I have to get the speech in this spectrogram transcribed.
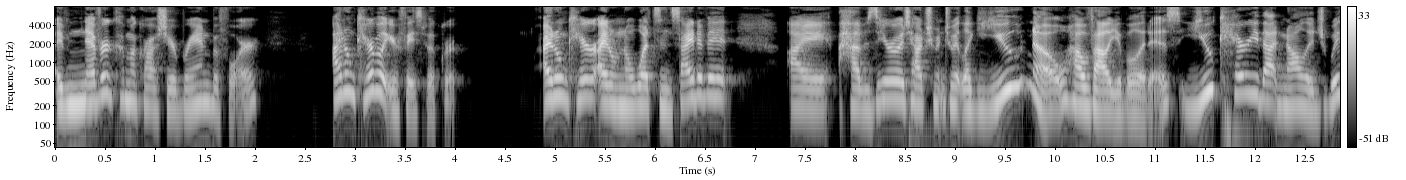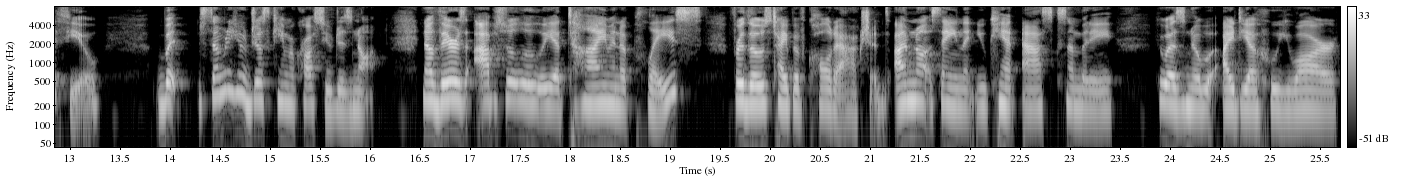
I've never come across your brand before, I don't care about your Facebook group. I don't care. I don't know what's inside of it. I have zero attachment to it. Like, you know how valuable it is. You carry that knowledge with you, but somebody who just came across you does not. Now, there's absolutely a time and a place for those type of call to actions. I'm not saying that you can't ask somebody who has no idea who you are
